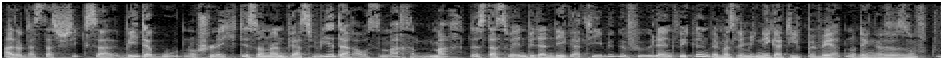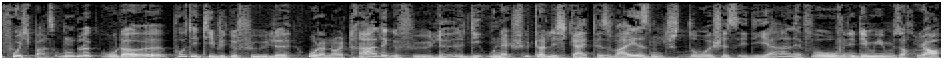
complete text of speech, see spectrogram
Also dass das Schicksal weder gut noch schlecht ist, sondern was wir daraus machen, macht es, dass wir entweder negative Gefühle entwickeln, wenn wir es nämlich negativ bewerten und denken, das ist ein furchtbares Unglück, oder äh, positive Gefühle oder neutrale Gefühle, die Unerschütterlichkeit des Weisen, stoisches Ideal hervorrufen, indem ich ihm sage, ja,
